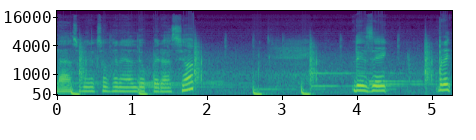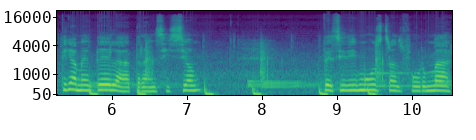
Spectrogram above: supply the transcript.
la subdirección general de operación. Desde prácticamente la transición decidimos transformar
